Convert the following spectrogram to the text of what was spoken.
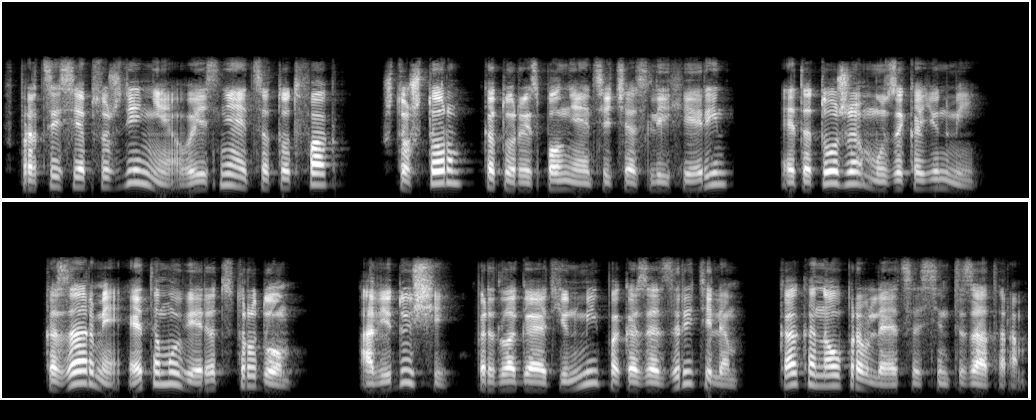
В процессе обсуждения выясняется тот факт, что шторм, который исполняет сейчас Ли Херин, это тоже музыка Юнми. Казарме этому верят с трудом, а ведущий предлагает Юнми показать зрителям, как она управляется синтезатором.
